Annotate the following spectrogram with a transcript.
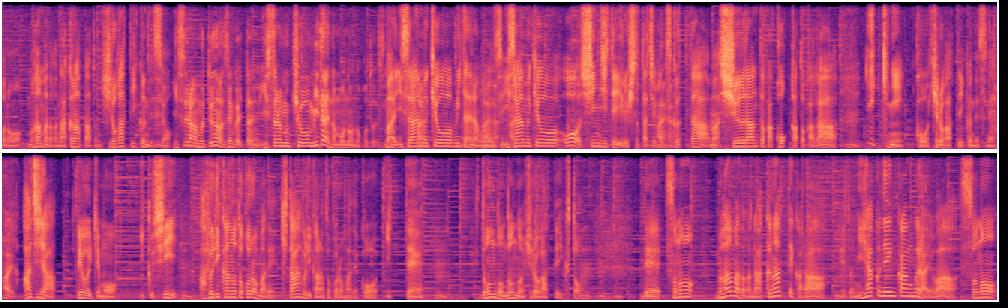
このムハンマドが亡くなった後に広がっていくんですよ。イスラムっていうのは前回言ったようにイスラム教みたいなもののことですね。まあ、イスラム教みたいなものです、はい。はい。はい。イスラム教を信じている人たちが作った、い。まあ、集団とか国家とかがうん。一気にこう広がっていくんですね。はい。アジア領域も行くしうん。アフリカのところまで北アフリカのところまでこう行ってうんどんどんどんどん広がっていくと。うん。うんでそのムハンマドが亡くなってから、うん。えっと200年間ぐらいはその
